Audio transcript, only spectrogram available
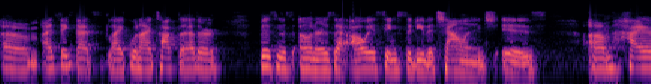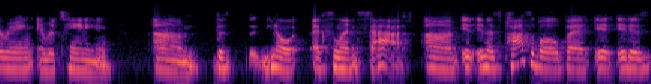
Um, I think that's like when I talk to other business owners, that always seems to be the challenge is um, hiring and retaining um, the you know excellent staff. Um, it, and it's possible, but it, it is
